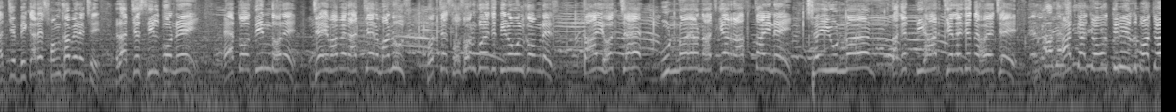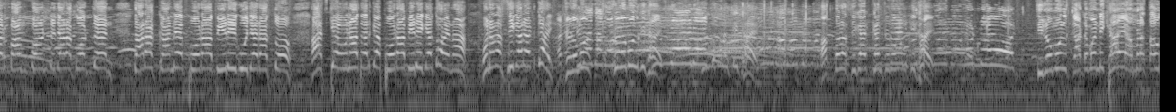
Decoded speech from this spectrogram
রাজ্যে বেকারের সংখ্যা বেড়েছে, রাজ্যে শিল্প নেই। এত দিন ধরে যেভাবে রাজ্যের মানুষ হচ্ছে শোষণ করেছে তৃণমূল কংগ্রেস তাই হচ্ছে উন্নয়ন আজকে রাস্তায় নেই। সেই উন্নয়ন তাকে তিহার জেলে যেতে হয়েছে। আজকে চৌত্রিশ বছর বামফ্রন্ট যারা করতেন তারা কানে পোড়া বিড়ি গুজে রাখতো। আজকে ওনাদেরকে পোড়া বিড়ি খেতে হয় না। ওনারা সিগারেট খায়। তৃণমূল তৃণমূল কি খায়? তৃণমূল কি খায়? আপনারা সিগারেট খান তৃণমূল কি খায়? তৃণমূল কাটমানি খায় আমরা তাও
